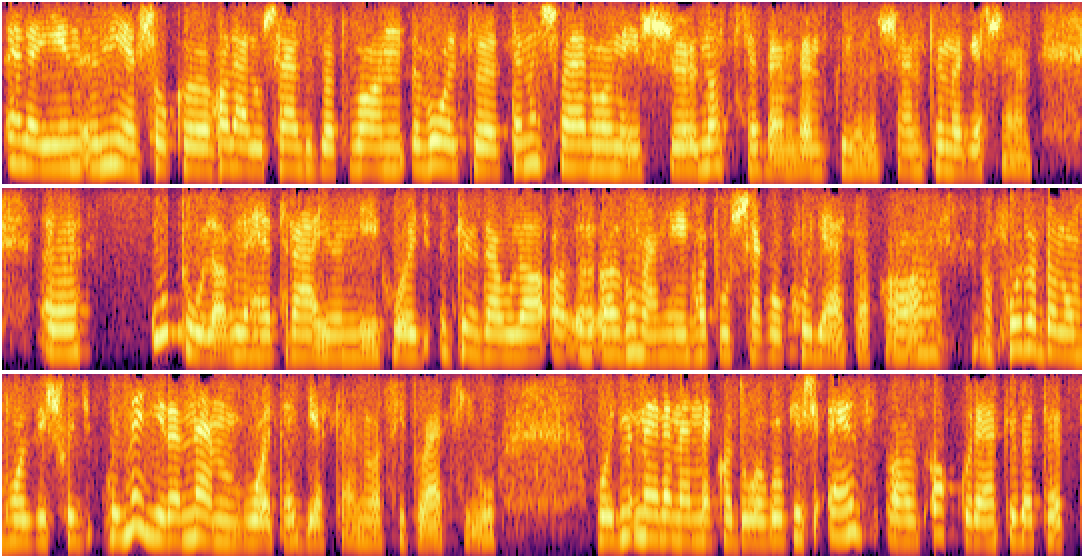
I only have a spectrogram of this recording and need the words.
elején milyen sok halálos áldozat van, volt Temesváron és Nagyszebenben különösen tömegesen utólag lehet rájönni, hogy például a, a, a romániai hatóságok hogy álltak a, a forradalomhoz, és hogy, hogy mennyire nem volt egyértelmű a szituáció, hogy merre mennek a dolgok, és ez az akkor elkövetett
